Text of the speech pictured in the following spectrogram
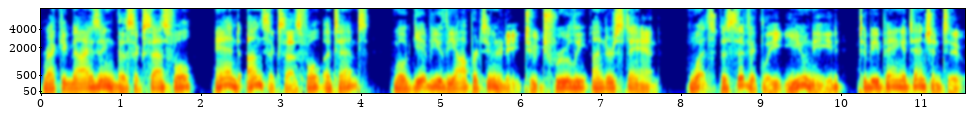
Recognizing the successful and unsuccessful attempts will give you the opportunity to truly understand what specifically you need to be paying attention to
